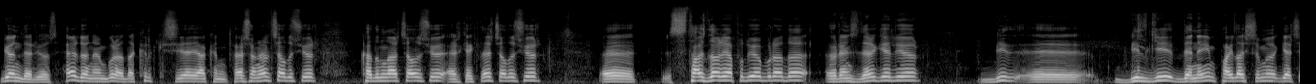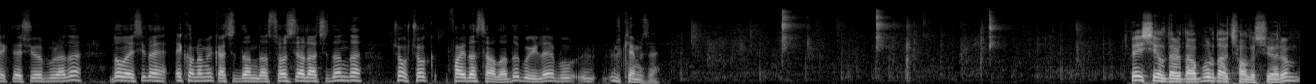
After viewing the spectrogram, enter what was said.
gönderiyoruz. Her dönem burada 40 kişiye yakın personel çalışıyor. Kadınlar çalışıyor, erkekler çalışıyor. E, stajlar yapılıyor burada, öğrenciler geliyor. Bir e, bilgi, deneyim paylaşımı gerçekleşiyor burada. Dolayısıyla ekonomik açıdan da, sosyal açıdan da çok çok fayda sağladı bu ile bu ül- ülkemize. 5 yıldır da burada çalışıyorum.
